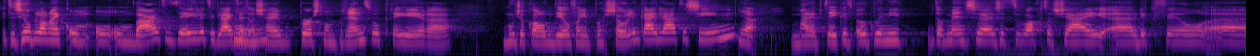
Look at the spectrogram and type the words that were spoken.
het is heel belangrijk om, om, om waarde te delen. Tegelijkertijd, als Mhm. jij een personal brand wil creëren... moet je ook al een deel van je persoonlijkheid laten zien. Ja, Maar dat betekent ook weer niet dat mensen zitten te wachten als jij, eh weet ik veel, eh,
